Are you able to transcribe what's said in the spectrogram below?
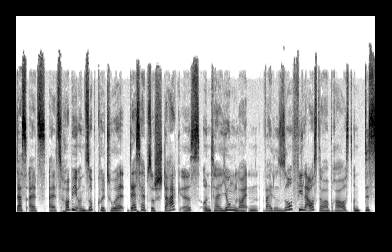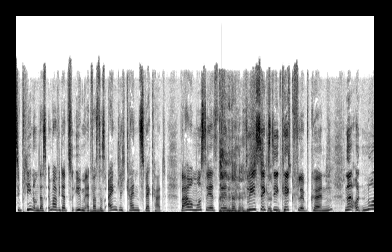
das als, als Hobby und Subkultur deshalb so stark ist unter jungen Leuten, weil du so viel Ausdauer brauchst und Disziplin, um das immer wieder zu üben. Etwas, Mhm. das eigentlich keinen Zweck hat. Warum musst du jetzt den 360 Kickflip können? Ne? Und nur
